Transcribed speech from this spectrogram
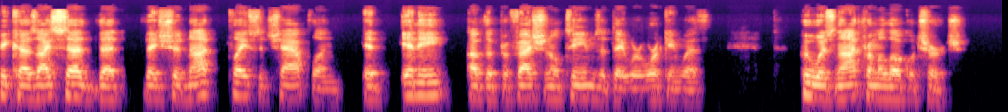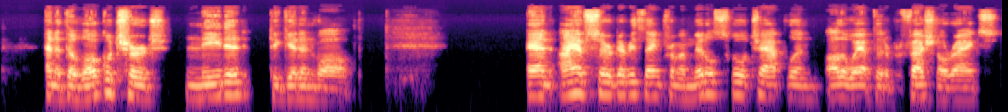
because I said that they should not place a chaplain in any of the professional teams that they were working with who was not from a local church and that the local church needed to get involved. And I have served everything from a middle school chaplain all the way up to the professional ranks.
